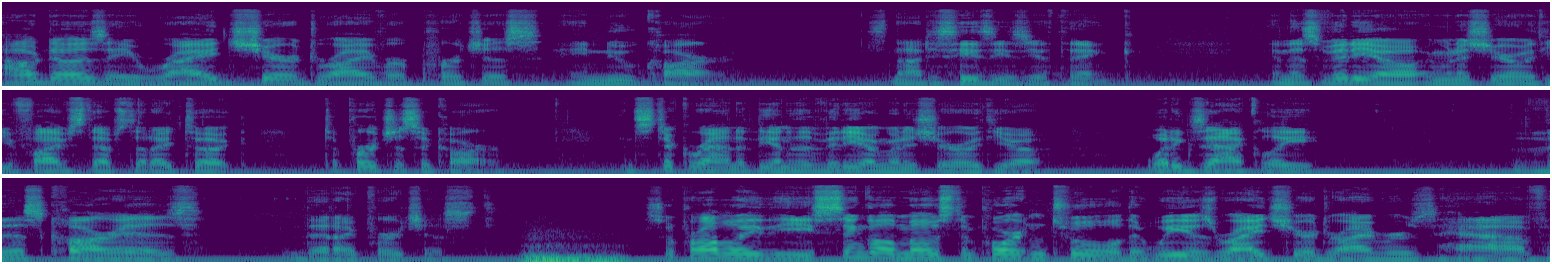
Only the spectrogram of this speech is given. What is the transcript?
How does a rideshare driver purchase a new car? It's not as easy as you think. In this video, I'm going to share with you five steps that I took to purchase a car. And stick around. At the end of the video, I'm going to share with you what exactly this car is that I purchased. So probably the single most important tool that we as rideshare drivers have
